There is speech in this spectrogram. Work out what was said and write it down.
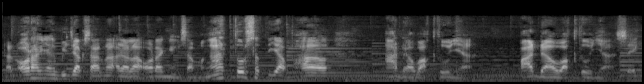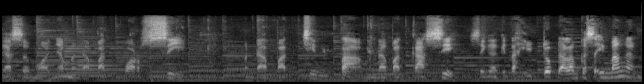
Dan orang yang bijaksana adalah orang yang bisa mengatur setiap hal ada waktunya, pada waktunya, sehingga semuanya mendapat porsi, mendapat cinta, mendapat kasih, sehingga kita hidup dalam keseimbangan.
